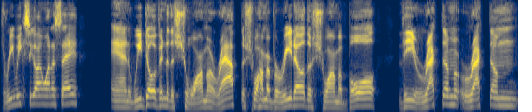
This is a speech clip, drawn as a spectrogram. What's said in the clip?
three weeks ago, I want to say. And we dove into the shawarma wrap, the shawarma burrito, the shawarma bowl, the rectum rectum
